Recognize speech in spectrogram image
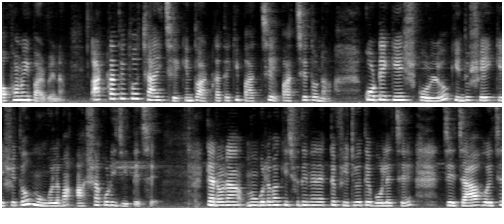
কখনোই পারবে না। আটকাতে তো চাইছে, কিন্তু আটকাতে কি পাচ্ছে? পাচ্ছে তো না। কোর্টে কেস করল, কিন্তু সেই কেসেতেও মঙ্গলামা আশা করি জিতেছে। কেননা, মঙ্গলামা কিছুদিনের একটা ভিডিওতে বলেছে যে যা হয়েছে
